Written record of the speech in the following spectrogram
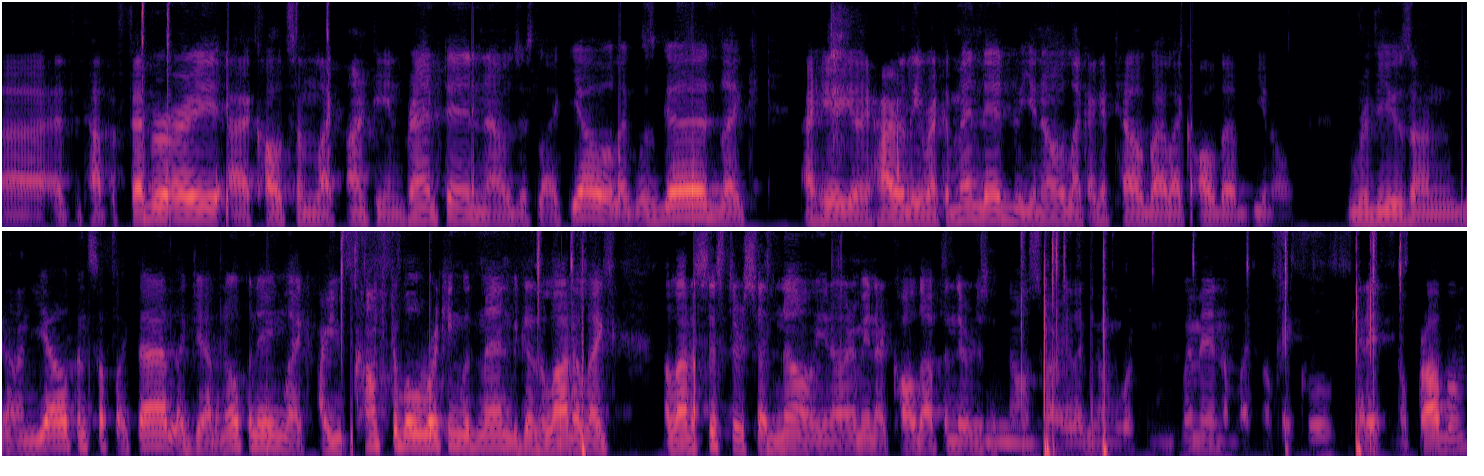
uh, at the top of February. I called some like auntie in Brampton, and I was just like, "Yo, like, what's good? Like, I hear you're highly recommended. You know, like I could tell by like all the you know reviews on on Yelp and stuff like that. Like, do you have an opening? Like, are you comfortable working with men? Because a lot of like a lot of sisters said no. You know what I mean? I called up and they were just like, no, sorry, like we only work with women. I'm like, okay, cool, get it, no problem.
